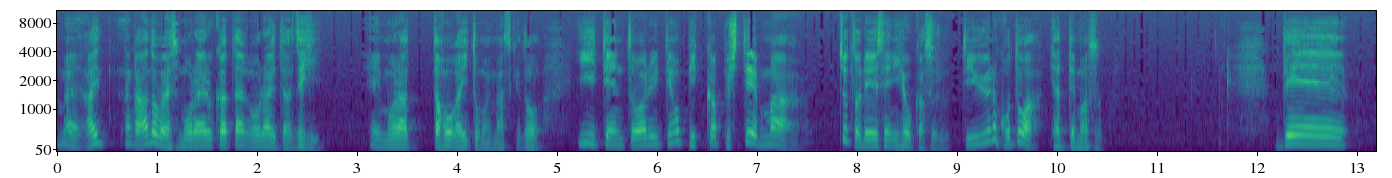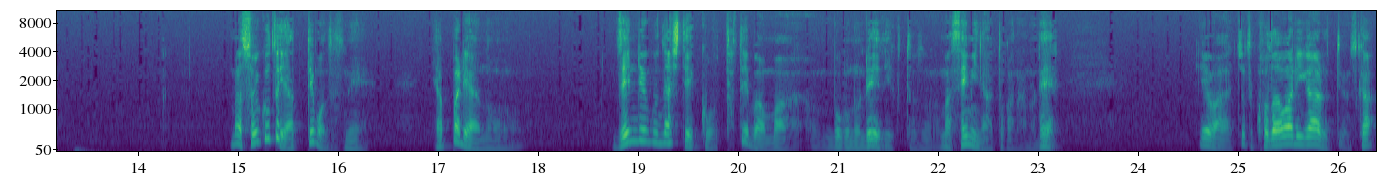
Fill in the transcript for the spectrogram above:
まあなんかアドバイスもらえる方がおられたら是非もらった方がいいと思いますけどいい点と悪い点をピックアップしてまあちょっと冷静に評価するっていうようなことはやってます。でまあそういうことをやってもですねやっぱりあの全力出してこう例えばまあ僕の例でいくとその、まあ、セミナーとかなので要はちょっとこだわりがあるっていうんですか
